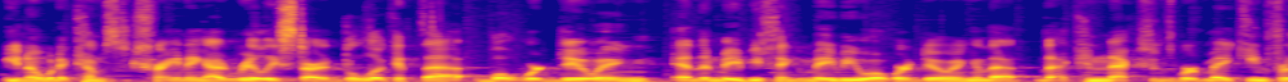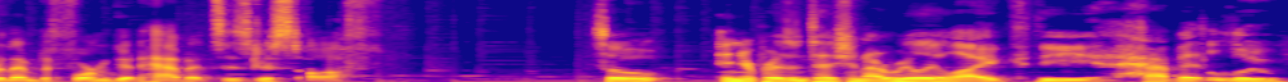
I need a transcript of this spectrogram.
you know, when it comes to training, I really started to look at that, what we're doing, and then maybe think maybe what we're doing and that, that connections we're making for them to form good habits is just off. So, in your presentation, I really like the habit loop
